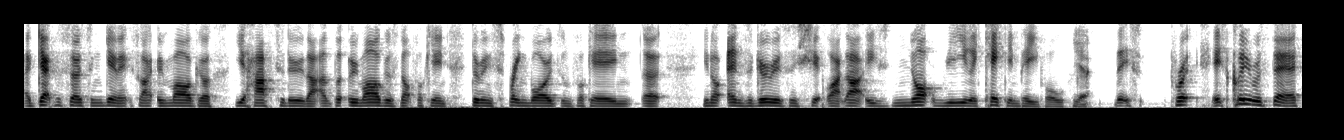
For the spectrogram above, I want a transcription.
I get for certain gimmicks like Umaga, you have to do that, but Umaga's not fucking doing springboards and fucking uh, you know enzuiguris and shit like that. He's not really kicking people Yeah. it's it's clear as day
